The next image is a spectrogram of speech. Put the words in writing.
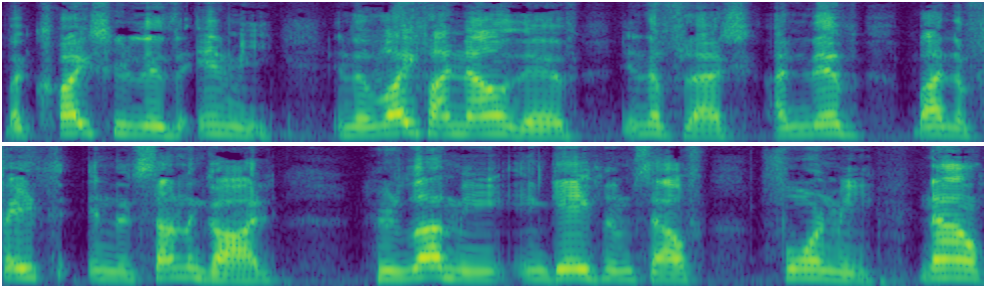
but Christ who lives in me. In the life I now live in the flesh, I live by the faith in the Son of God who loved me and gave himself for me. Now,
